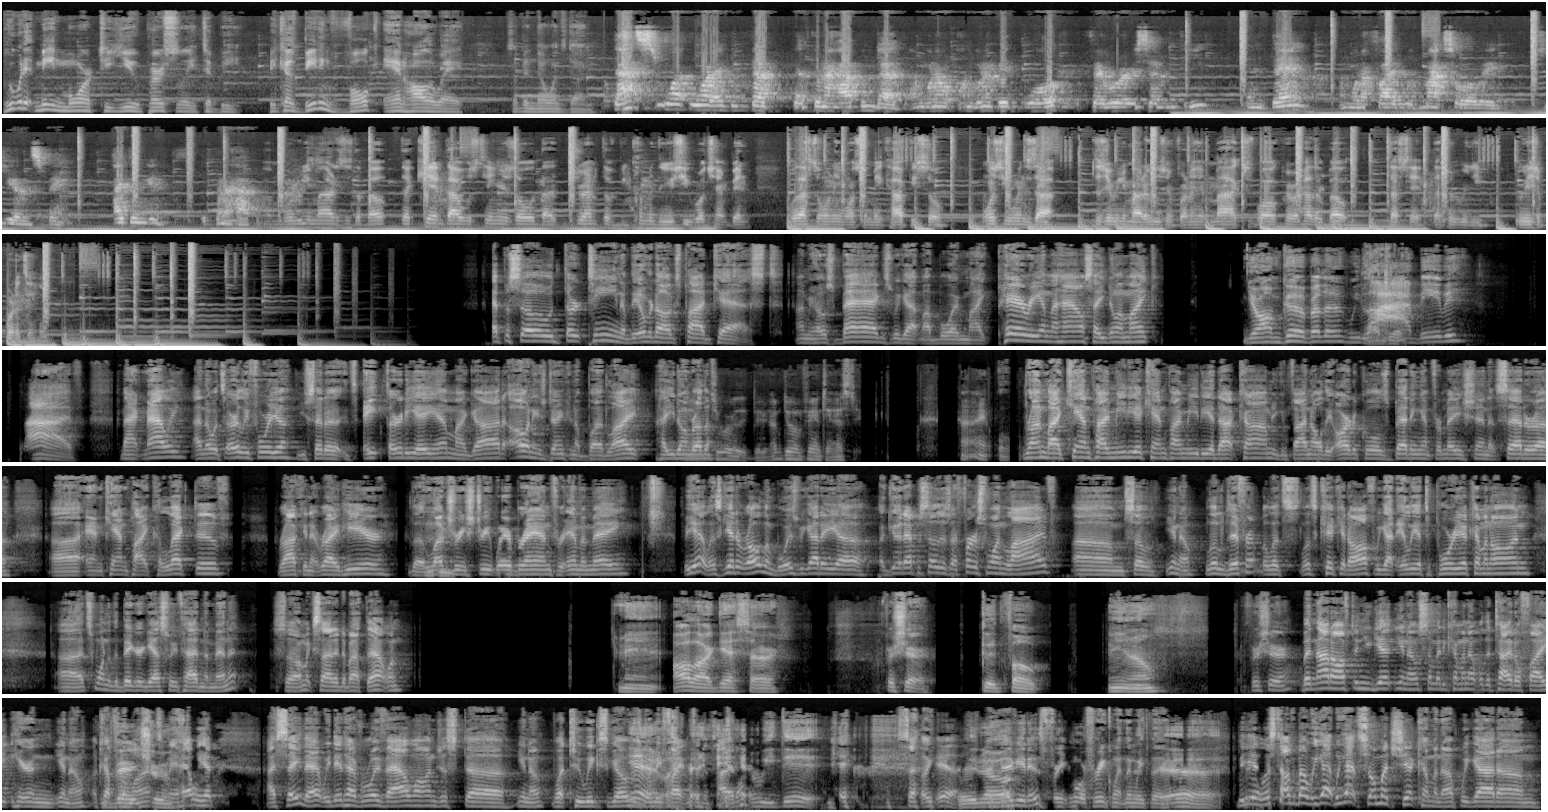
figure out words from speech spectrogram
who would it mean more to you personally to beat? Because beating Volk and Holloway something no one's done. That's what what I think that that's gonna happen. That I'm gonna I'm gonna beat Volk February 17th, and then I'm gonna fight with Max Holloway here in Spain. I think it, it's gonna happen. Um, what really matters is about the kid that was 10 years old that dreamt of becoming the UFC World Champion. Well, that's the only one he wants to make happy. So once he wins that, does it really matter who's in front of him? Max, Walker, Heather Belt. That's it. That's what really, really is important to him. Episode 13 of the Overdogs podcast. I'm your host, Bagz. We got my boy Mike Perry in the house. How you doing, Mike? Yo, I'm good, brother. We live, baby. Live. Mac Mally, I know it's early for you. You said uh, it's 8.30 a.m., my God. Oh, and he's drinking a Bud Light. How you doing, Yeah, brother? Too early, baby. I'm doing fantastic. All right. Well, run by Kanpai Media, kanpaimedia.com. You can find all the articles, betting information, etc. Uh, and Kanpai Collective, rocking it right here, the luxury streetwear brand for MMA. But yeah, let's get it rolling, boys. We got a uh, a good episode. This is our first one live, um, so you know a little different. But let's let's kick it off. We got Ilia Topuria coming on. Uh, it's one of the bigger guests we've had in a minute, so I'm excited about that one Man, all our guests are for sure. good folk. You know, For sure. But not often you get, you know, somebody coming up with a title fight here in, you know, a couple Very of months. true. I mean, hell, we had, I say that. We did have Royval on just, uh, you know, what, two weeks ago? He's going to be fighting for the title. we did. so, yeah. You know? Maybe it is free, more frequent than we think. Yeah. But yeah, let's talk about, we got, we got so much shit coming up. We got, um,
